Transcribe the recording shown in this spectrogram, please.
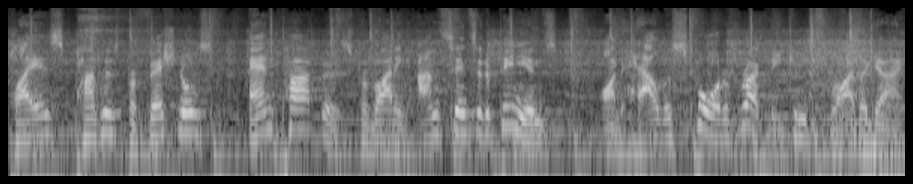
Players, punters, professionals, and partners providing uncensored opinions on how the sport of rugby can thrive again.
